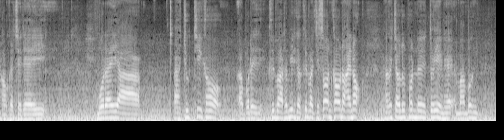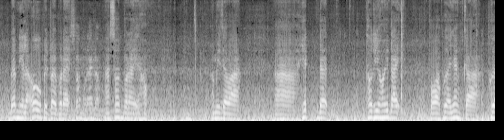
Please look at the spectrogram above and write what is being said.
เขาก็จะได้บ่ได้อ่าอ่าจุกจี้เขาอ่าบ่ได้ขึ้นว่าทมิตก็ขึ้นว่าสิซ่อนเข้าเนาะไอ้เนาะแล้วก็เจ้าหลุดพ้นด้วยตัวเองแท้มาเบิ่งแบบนี้แหละโอ้เป็นไปบ่ได้ซ่อมบ่ได้หรอกอ่าซ่อนบ่ได้เฮาเขามีแต่ว่าอ่าเฮ็ดได้เท่าที่เฮาเฮ็ดได้ เพราะว่าเพื่อหยังก็เพื่อ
